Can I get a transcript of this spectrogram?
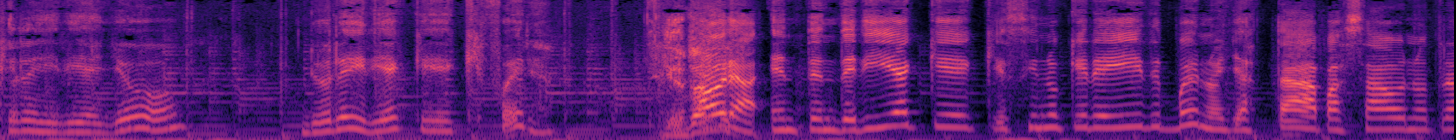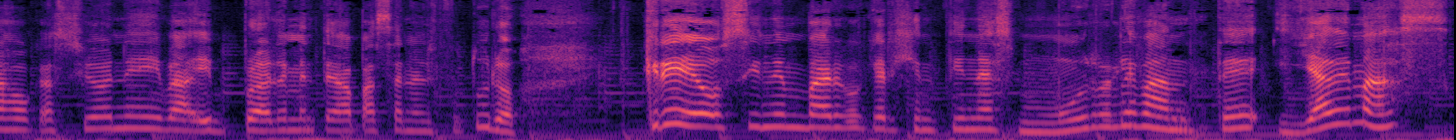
¿Qué le diría yo? Yo le diría que, que fuera. Ahora, entendería que, que si no quiere ir, bueno, ya está, ha pasado en otras ocasiones y, va- y probablemente va a pasar en el futuro. Creo, sin embargo, que Argentina es muy relevante y además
